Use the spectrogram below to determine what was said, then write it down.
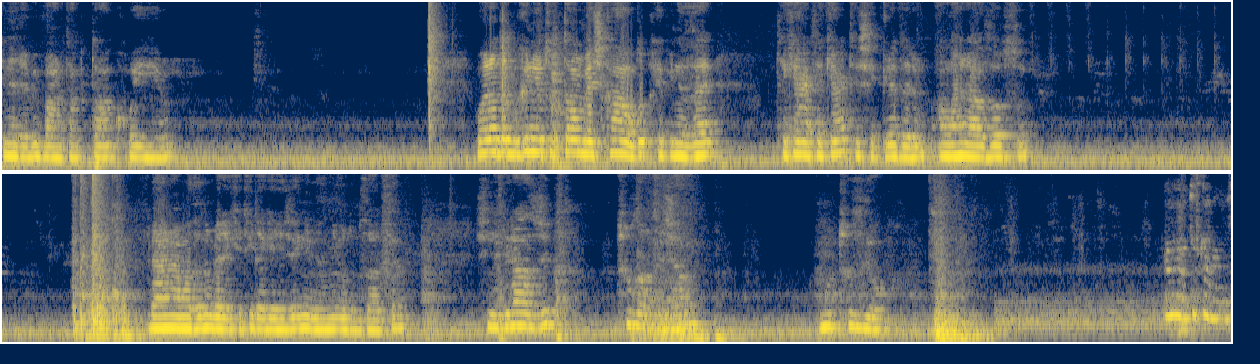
yine de bir bardak daha koyayım. Bu arada bugün YouTube'da 15K olduk. Hepinize teker teker teşekkür ederim. Allah razı olsun. Ben Ramazan'ın bereketiyle geleceğine inanıyordum zaten. Şimdi birazcık tuz atacağım. Ama tuz yok. Allah tuz kalmamış.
